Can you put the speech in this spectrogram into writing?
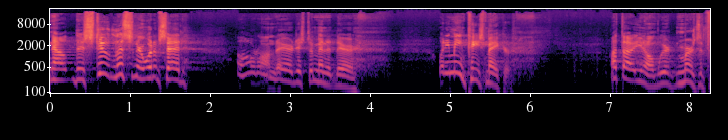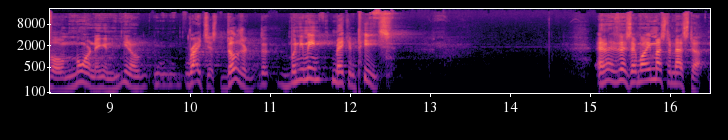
Now, the astute listener would have said, Hold on there just a minute there. What do you mean, peacemaker? I thought, you know, we're merciful, mourning, and, you know, righteous. Those are, the, what do you mean making peace? And they say, well, he must have messed up.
